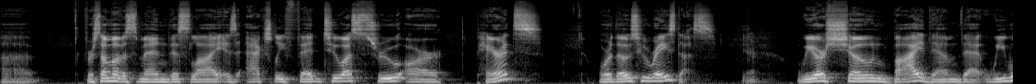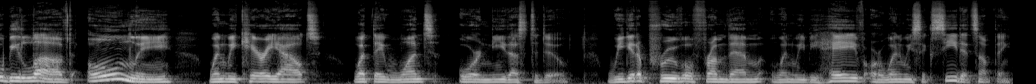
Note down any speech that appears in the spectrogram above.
Uh, for some of us men, this lie is actually fed to us through our parents or those who raised us. We are shown by them that we will be loved only when we carry out what they want or need us to do. We get approval from them when we behave or when we succeed at something.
